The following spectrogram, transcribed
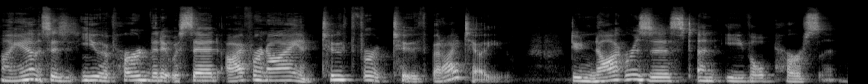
I am. It says, You have heard that it was said, eye for an eye and tooth for a tooth. But I tell you, do not resist an evil person.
